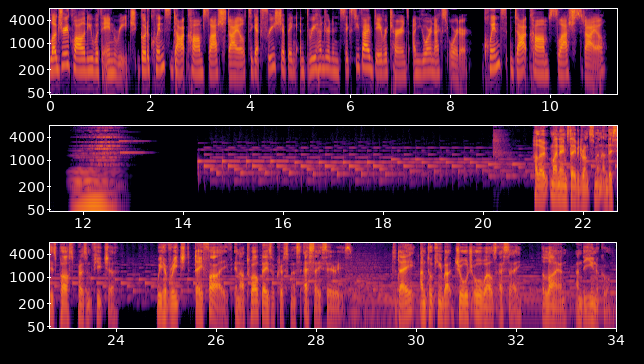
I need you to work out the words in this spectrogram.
Luxury quality within reach. Go to quince.com slash style to get free shipping and 365 day returns on your next order. Quince.com slash style. Hello, my name's David Runciman, and this is Past, Present, Future. We have reached day five in our 12 Days of Christmas essay series. Today, I'm talking about George Orwell's essay, The Lion and the Unicorn.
